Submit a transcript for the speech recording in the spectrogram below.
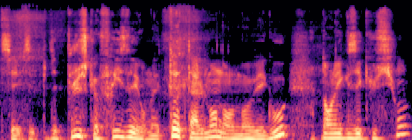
C'est c'est peut-être plus que frisé, on est totalement dans le mauvais goût, dans l'exécution,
